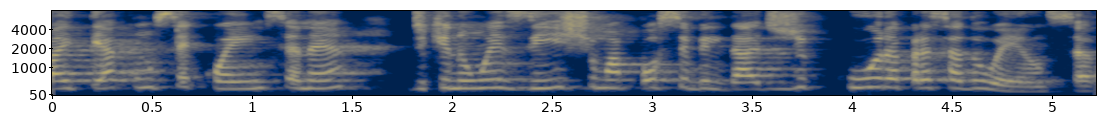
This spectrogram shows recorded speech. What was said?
vai ter a consequência, né, de que não existe uma possibilidade de cura para essa doença.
